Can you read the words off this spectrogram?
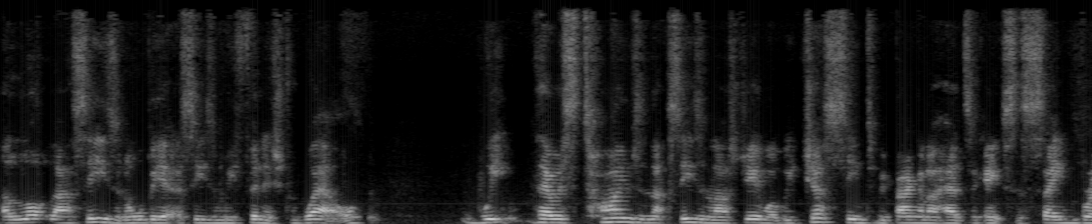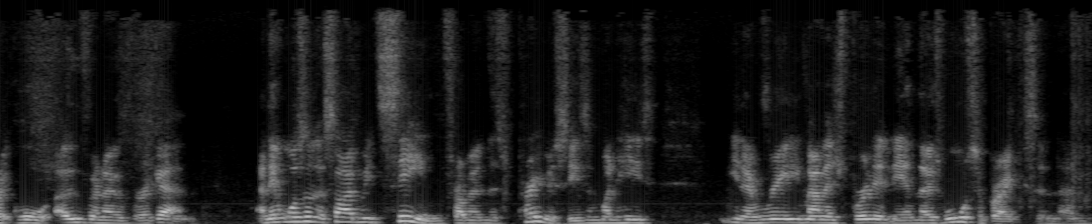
a lot last season, albeit a season we finished well. We there was times in that season last year where we just seemed to be banging our heads against the same brick wall over and over again, and it wasn't a side we'd seen from him this previous season when he'd you know, really managed brilliantly in those water breaks and, and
